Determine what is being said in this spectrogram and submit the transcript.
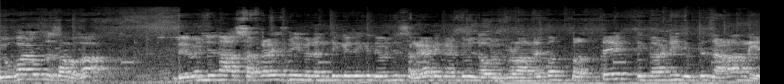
योगायोग कसा बघा. देवेंजींना आज सकाळीच मी विनंती केली की देवेंजी सगळ्या ठिकाणी तुम्ही जाऊ शकणार नाही पण प्रत्येक ठिकाणी जिथे जाणार नाही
